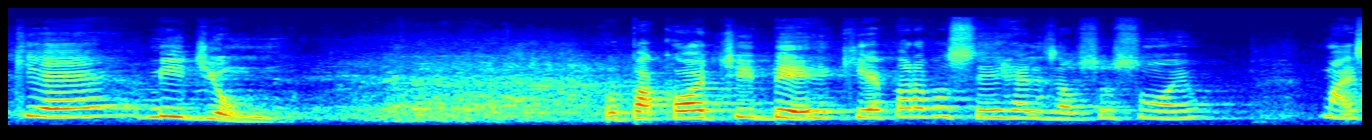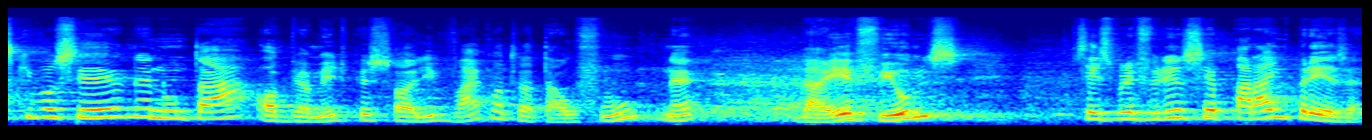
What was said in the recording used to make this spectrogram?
que é medium. O pacote B, que é para você realizar o seu sonho, mas que você né, não está, obviamente o pessoal ali vai contratar o full, né, da E-Filmes. Vocês preferiram separar a empresa.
